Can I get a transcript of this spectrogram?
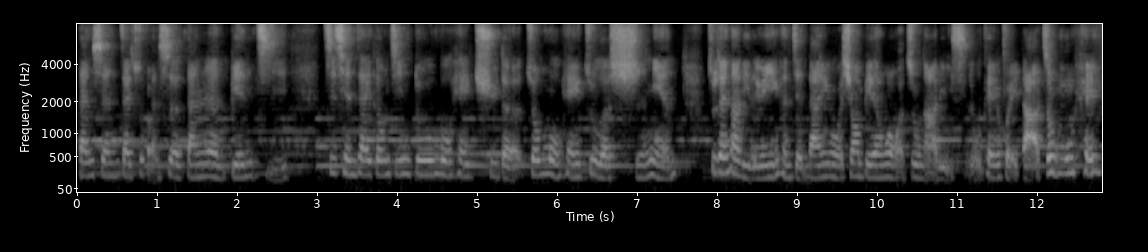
单身在出版社担任编辑，之前在东京都目黑区的中目黑住了十年，住在那里的原因很简单，因为我希望别人问我住哪里时，我可以回答中目黑。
